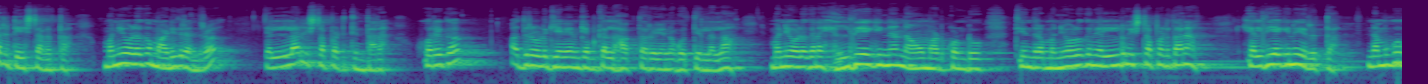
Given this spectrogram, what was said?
ಥರ ಟೇಸ್ಟ್ ಆಗುತ್ತೆ? ಮನೆಯೊಳಗೆ ಮಾಡಿದ್ರಂದ್ರೆ ಎಲ್ಲರೂ ಇಷ್ಟಪಟ್ಟು ತಿಂತಾರೆ. ಹೊರಗೆ ಅದರೊಳಗೆ ಏನೇನು ಕೆಮಿಕಲ್ ಹಾಕ್ತಾರೋ ಏನೋ ಗೊತ್ತಿಲ್ಲಲ್ಲ? ಮನೆಯೊಳಗನ ಹೆಲ್ದಿಯಾಗಿನ ನಾವು ಮಾಡಿಕೊಂಡು ತಿಂದ್ರೆ ಮನೆಯೊಳಗನ ಎಲ್ಲರೂ ಇಷ್ಟಪಡ್ತಾರೆ? ಹೆಲ್ದಿಯಾಗಿನೂ ಇರುತ್ತೆ? ನಮಗೂ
